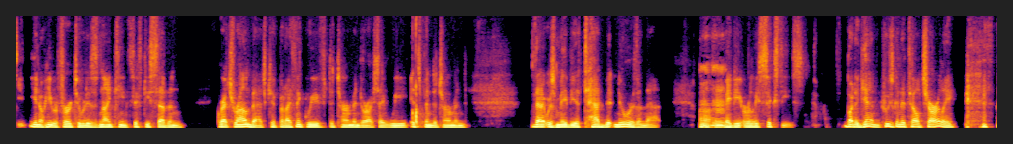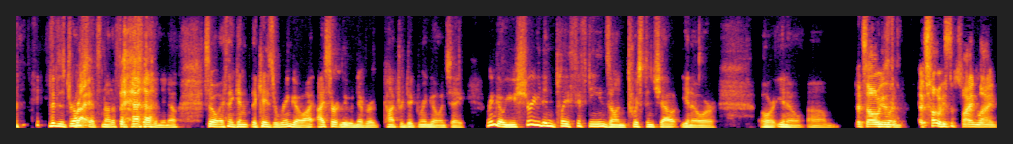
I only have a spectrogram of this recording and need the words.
you know, he referred to it as 1957 Gretsch round badge kit, but I think we've determined, or I say we, it's been determined that it was maybe a tad bit newer than that, mm-hmm. uh, maybe early 60s. But again, who's going to tell Charlie that his drum right. set's not a 57, you know? So I think in the case of Ringo, I, I certainly would never contradict Ringo and say, Ringo, you sure you didn't play 15s on Twist and Shout, you know, or, or, you know, um, it's always it's always a fine line.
